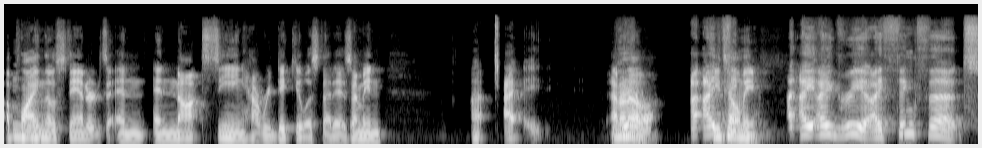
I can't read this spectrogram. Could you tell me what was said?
applying mm-hmm. those standards and and not seeing how ridiculous that is. I mean, I, I I don't yeah. know. I, I you think, tell me. I, I, agree. I think that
